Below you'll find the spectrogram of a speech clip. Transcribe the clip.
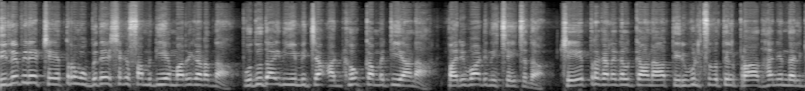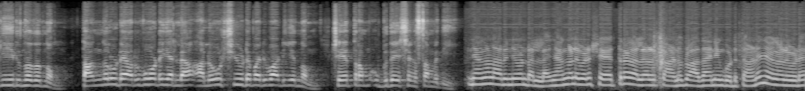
നിലവിലെ ക്ഷേത്രം ഉപദേശക സമിതിയെ മറികടന്ന് പുതുതായി നിയമിച്ച അഡ്ഹോക് കമ്മിറ്റിയാണ് പരിപാടി നിശ്ചയിച്ചത്. ക്ഷേത്രകലകൾക്കാണ് തിരുവുത്സവത്തിൽ പ്രാധാന്യം നൽകിയിരുന്നതെന്നും തങ്ങളുടെ അറിവോടെയല്ല അലോഷിയുടെ പരിപാടിയെന്നും ക്ഷേത്രം ഉപദേശക സമിതി. ഞങ്ങൾ അറിഞ്ഞുകൊണ്ടല്ല ഞങ്ങൾ ഇവിടെ ക്ഷേത്രകലകൾക്കാണ് പ്രാധാന്യം കൊടുത്താണ് ഞങ്ങൾ ഇവിടെ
